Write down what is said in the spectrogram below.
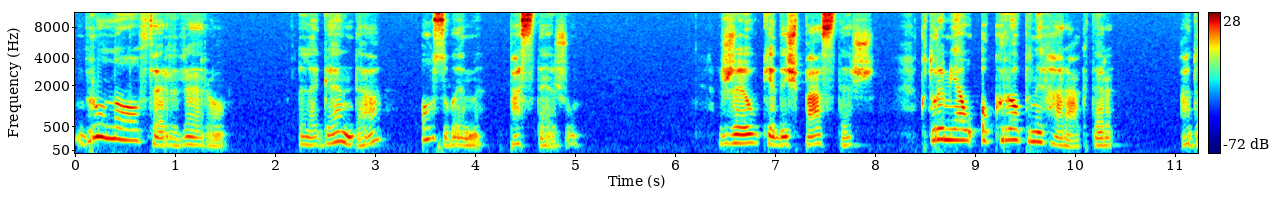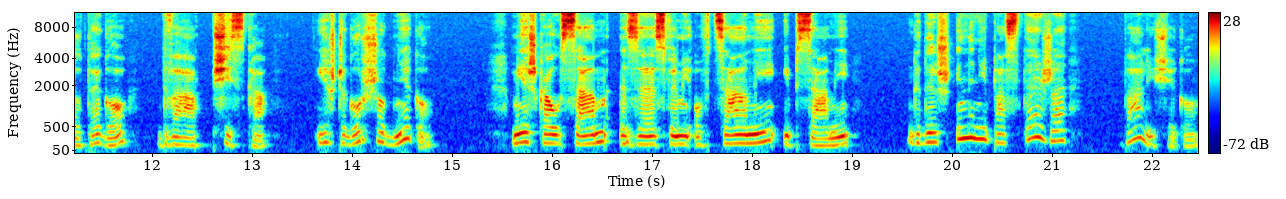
Bruno Ferrero. Legenda o złym pasterzu. Żył kiedyś pasterz, który miał okropny charakter, a do tego dwa psiska, jeszcze gorsze od niego. Mieszkał sam ze swymi owcami i psami, gdyż inni pasterze bali się go.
